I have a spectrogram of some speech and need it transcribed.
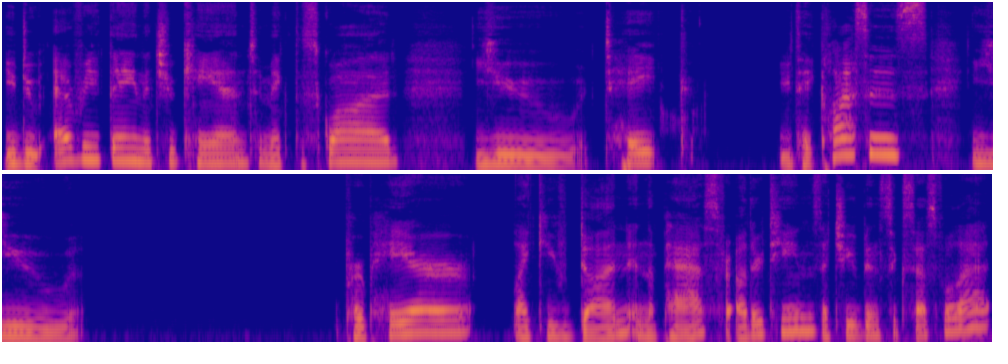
You do everything that you can to make the squad. You take you take classes, you prepare like you've done in the past for other teams that you've been successful at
